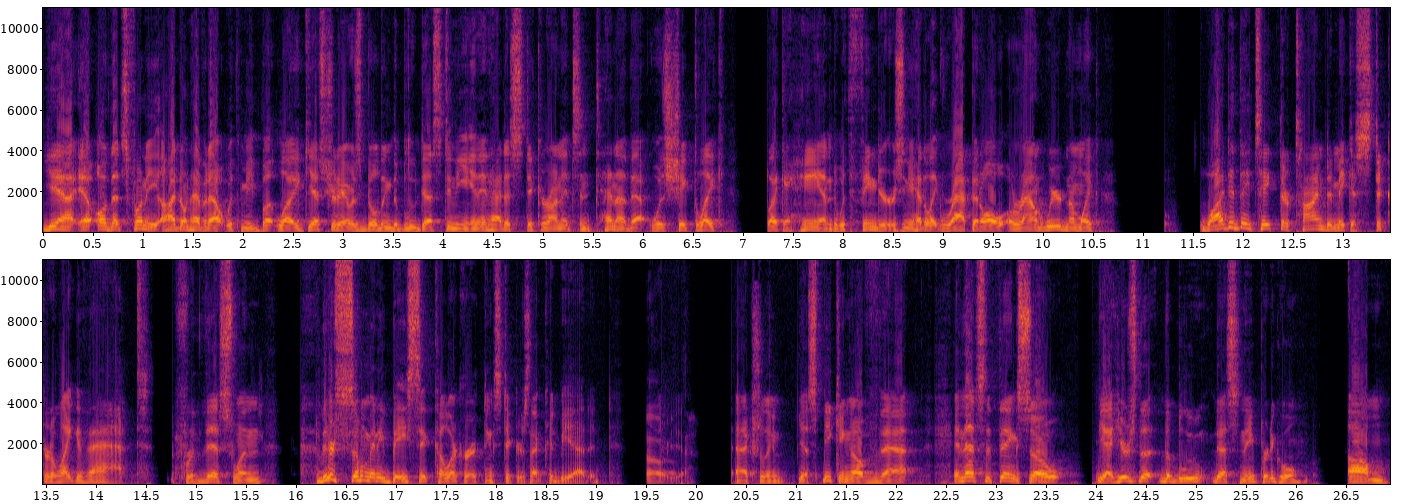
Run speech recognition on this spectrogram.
Yeah. Eh, oh, that's funny. I don't have it out with me, but like yesterday, I was building the Blue Destiny, and it had a sticker on its antenna that was shaped like like a hand with fingers, and you had to like wrap it all around weird. And I'm like, why did they take their time to make a sticker like that for this when there's so many basic color correcting stickers that could be added? Oh yeah. Actually, yeah, speaking of that, and that's the thing. So, yeah, here's the the blue destiny, pretty cool. Um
